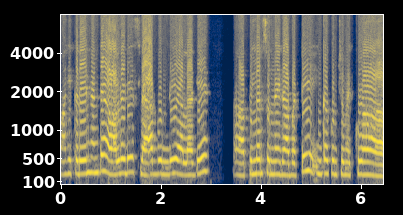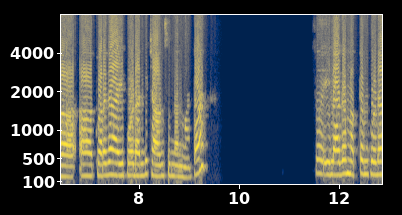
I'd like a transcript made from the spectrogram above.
మాకు ఇక్కడ ఏంటంటే ఆల్రెడీ స్లాబ్ ఉంది అలాగే పిల్లర్స్ ఉన్నాయి కాబట్టి ఇంకా కొంచెం ఎక్కువ త్వరగా అయిపోవడానికి ఛాన్స్ ఉందన్నమాట. సో ఇలాగా మొత్తం కూడా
